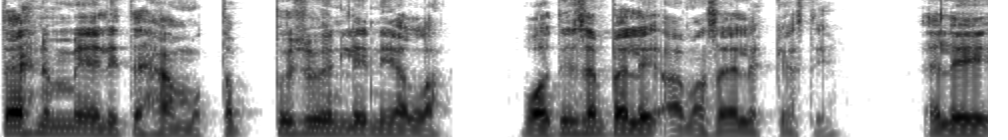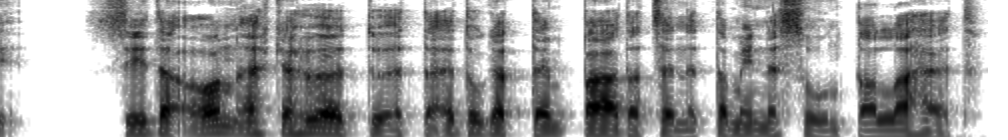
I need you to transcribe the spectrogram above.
tehnyt mieli tehdä, mutta pysyin linjalla, voitin sen peli aivan selkeästi. Eli siitä on ehkä hyöty, että etukäteen päätät sen, että minne suuntaan lähet.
